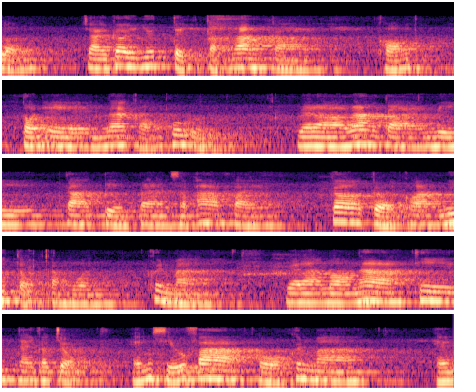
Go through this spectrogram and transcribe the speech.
หลง ใจก็ยึดติดกับร่างกายของตนเองและของผู้อื่น เวลาร่างกายมีการเปลี่ยนแปลงสภาพไป ก็เกิดความวิตกกังวลขึ้นมา เวลามองหน้าที่ในกระจก เห็นสิวฝ้าโผล่ขึ้นมา เห็น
